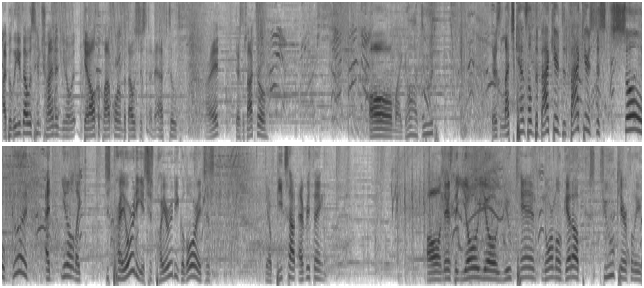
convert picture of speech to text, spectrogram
I believe that was him trying to, you know, get off the platform, but that was just an F tilt. All right, there's the back throw. Oh my god, dude. There's ledge cancel. The back air, the back air is just so good at, you know, like, just priority. It's just priority galore. It just, you know, beats out everything. Oh, and there's the yo-yo. You can't normal get up too carefully.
